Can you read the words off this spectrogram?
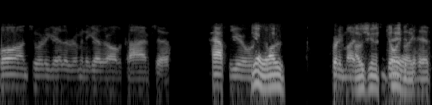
going on tour together, rooming together all the time. So half the year we're Yeah, well, I was, pretty much I was gonna say, joined like, at the hip.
